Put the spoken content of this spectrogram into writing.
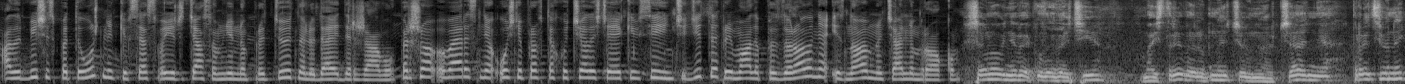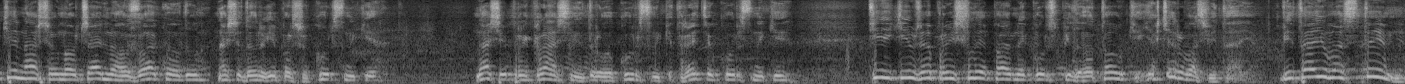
але більшість ПТУшників все своє життя сумлінно працюють на людей і державу. 1 вересня учні профтехучилища, як і всі інші діти, приймали поздоровлення із новим навчальним роком. Шановні викладачі, майстри виробничого навчання, працівники нашого навчального закладу, наші дорогі першокурсники, наші прекрасні другокурсники, третьокурсники, ті, які вже пройшли певний курс підготовки, я щиро вас вітаю. Вітаю вас тим,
